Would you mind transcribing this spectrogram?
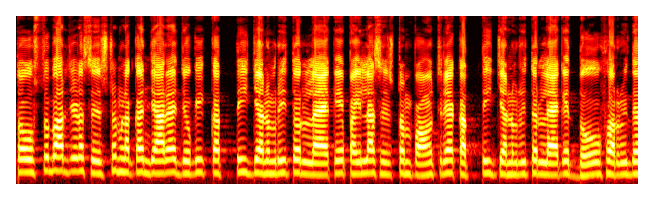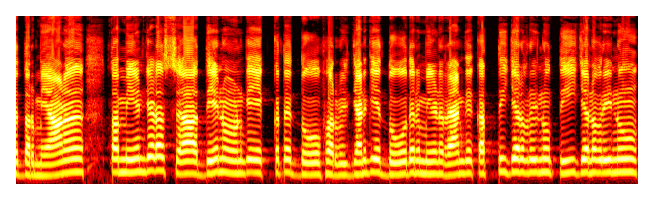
ਤਾਂ ਉਸ ਤੋਂ ਬਾਅਦ ਜਿਹੜਾ ਸਿਸਟਮ ਲੱਗਣ ਜਾ ਰਿਹਾ ਜੋ ਕਿ 31 ਜਨਵਰੀ ਤੋਂ ਲੈ ਕੇ ਪਹਿਲਾ ਸਿਸਟਮ ਪਹੁੰਚ ਰਿਹਾ 31 ਜਨਵਰੀ ਤੋਂ ਲੈ ਕੇ 2 ਫਰਵਰੀ ਦੇ ਦਰਮਿਆਨ। ਤਾਂ ਮੇਨ ਜਿਹੜਾ ਸ- ਦਿਨ ਹੋਣਗੇ 1 ਤੇ 2 ਫਰਵਰੀ ਜਾਣੀ ਕਿ ਇਹ ਦੋ ਦਿਨ ਮੇਨ ਰਹਿਣਗੇ 31 ਜਨਵਰੀ ਨੂੰ 30 ਜਨਵਰੀ ਨੂੰ।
